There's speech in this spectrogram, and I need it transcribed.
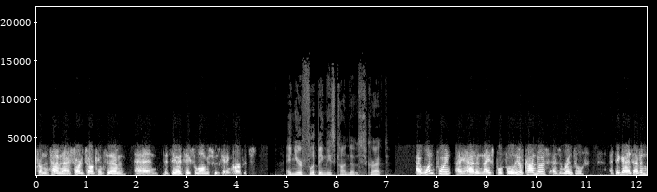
from the time that I started talking to them. And the thing that takes the longest was getting carpets. And you're flipping these condos, correct? At one point, I had a nice portfolio of condos as a rentals. I think I had seven,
